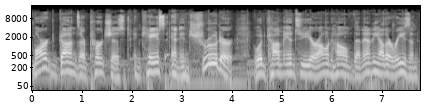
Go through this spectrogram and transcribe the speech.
more guns are purchased in case an intruder would come into your own home than any other reason.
